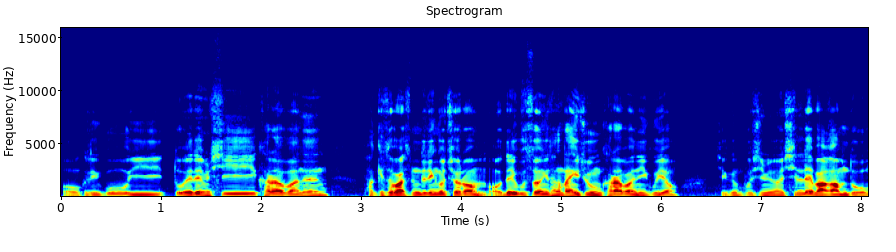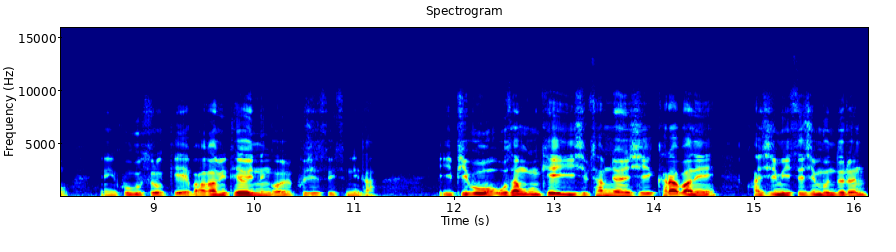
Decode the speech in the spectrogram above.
어, 그리고 이 또 LMC 카라반은 밖에서 말씀드린 것처럼 어, 내구성이 상당히 좋은 카라반이고요. 지금 보시면 실내 마감도 예, 고급스럽게 마감이 되어 있는 걸 보실 수 있습니다. 이 비보 530K 23년식 카라반에 관심이 있으신 분들은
